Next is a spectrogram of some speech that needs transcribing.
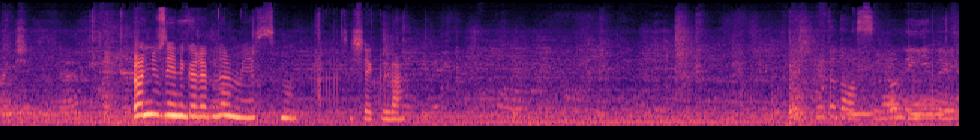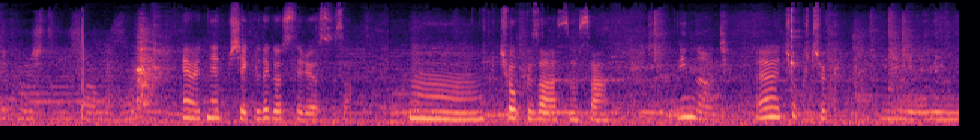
Aynı şekilde. Ön yüzeyini görebilir miyiz? Teşekkürler. burada da aslında neyi neyle karıştıracağımızı. Evet net bir şekilde gösteriyor size. Hmm, çok güzelsin sen. Minnacık. Evet çok küçük. Mini mini mini.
